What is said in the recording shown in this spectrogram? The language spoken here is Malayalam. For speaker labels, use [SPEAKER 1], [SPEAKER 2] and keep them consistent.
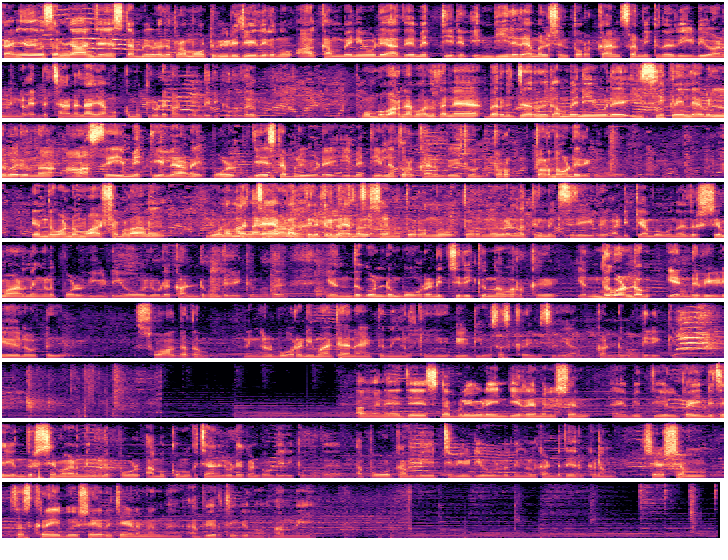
[SPEAKER 1] കഴിഞ്ഞ ദിവസം ഞാൻ ജെ എസ് ഡബ്ല്യൂയുടെ ഒരു പ്രൊമോട്ട് വീഡിയോ ചെയ്തിരുന്നു. ആ കമ്പനിയുടെ അതേ മെറ്റീരിയൽ ഇന്റീരിയർ എമൽഷൻ തുറക്കാൻ ശ്രമിക്കുന്ന ഒരു വീഡിയോ ആണ് നിങ്ങൾ എന്റെ ചാനലായ അമുക്കുമുക്കിലൂടെ കണ്ടുകൊണ്ടിരിക്കുന്നത്. മുമ്പ് പറഞ്ഞ പോലെ തന്നെ ബെർജർ കമ്പനിയുടെ ഈസി ക്ലീൻ ലെവലിൽ വരുന്ന ആ സെയിം മെറ്റീരിയലാണ് ഇപ്പോൾ ജെ എസ് ഡബ്ല്യൂയുടെ ഈ മെറ്റീരിയലിനെ തുറക്കാൻ ഉപയോഗിച്ചുകൊണ്ട് തുറ തുറന്നുകൊണ്ടിരിക്കുന്നത്. എന്തുകൊണ്ടും വാഷബിളാണ് ഗുണം അങ്ങനെ പത്ത് ലിറ്ററിലെ എമൽഷൻ തുറന്ന് തുറന്ന് വെള്ളത്തിൽ മിക്സ് ചെയ്ത് അടിക്കാൻ പോകുന്ന ദൃശ്യമാണ് നിങ്ങളിപ്പോൾ വീഡിയോയിലൂടെ കണ്ടുകൊണ്ടിരിക്കുന്നത്. എന്തുകൊണ്ടും ബോറടിച്ചിരിക്കുന്നവർക്ക് എന്തുകൊണ്ടും എന്റെ വീഡിയോയിലോട്ട് സ്വാഗതം. നിങ്ങൾ ബോറടി മാറ്റാനായിട്ട് നിങ്ങൾക്ക് ഈ വീഡിയോ സബ്സ്ക്രൈബ് ചെയ്യാം കണ്ടുകൊണ്ടിരിക്കുക. അങ്ങനെ ജെ എസ് ഡബ്ല്യുയുടെ ഇന്റീരിയർ എമൽഷൻ ഭിത്തിയിൽ പെയിന്റ് ചെയ്യുന്ന ദൃശ്യമാണ് നിങ്ങളിപ്പോൾ അമുക്കുമുക്ക് ചാനലിലൂടെ കണ്ടുകൊണ്ടിരിക്കുന്നത്. അപ്പോൾ കംപ്ലീറ്റ് വീഡിയോകൾ നിങ്ങൾ കണ്ടു തീർക്കണം. ശേഷം സബ്സ്ക്രൈബ് ഷെയർ ചെയ്യണമെന്ന് അഭ്യർത്ഥിക്കുന്നു. നന്ദി.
